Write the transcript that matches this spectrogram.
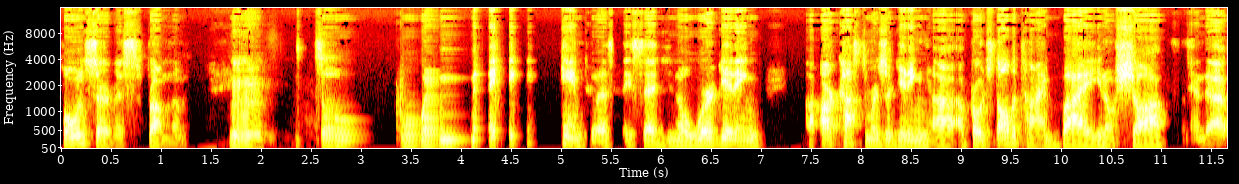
phone service from them. Mm-hmm. So when they came to us, they said, you know, we're getting, uh, our customers are getting uh, approached all the time by, you know, Shaw and uh,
